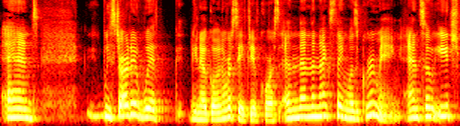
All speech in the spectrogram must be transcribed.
And, we started with you know going over safety of course and then the next thing was grooming and so each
